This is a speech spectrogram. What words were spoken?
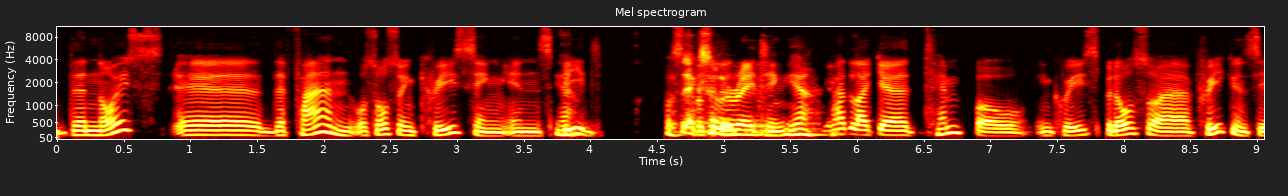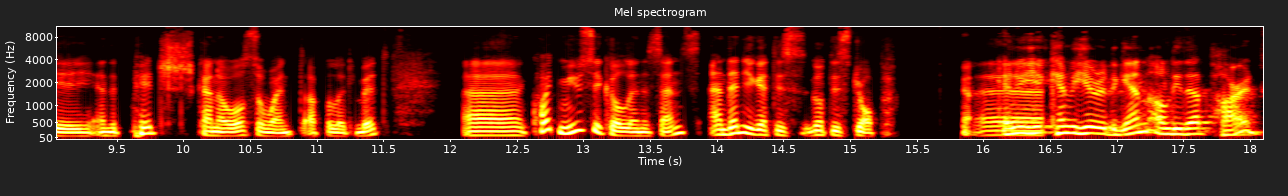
the noise, uh, the fan was also increasing in speed. Yeah. Was accelerating, yeah. You had like a tempo increase, but also a frequency, and the pitch kind of also went up a little bit. Uh, quite musical in a sense, and then you get this got this drop. Yeah. Can we uh, can we hear it again? Only that part,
